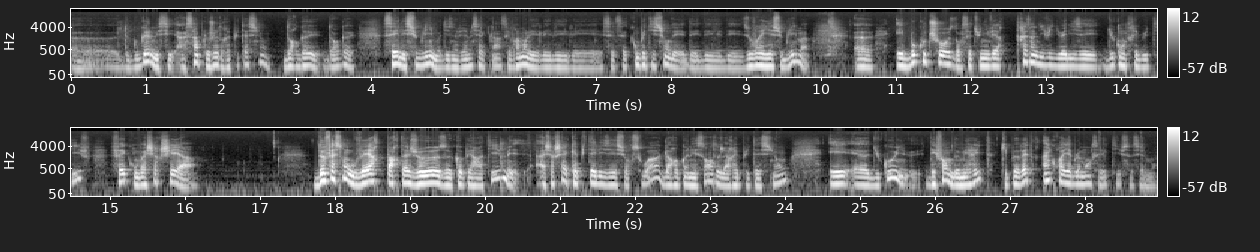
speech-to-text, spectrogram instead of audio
de Google, mais c'est un simple jeu de réputation, d'orgueil. d'orgueil. C'est les sublimes au 19e siècle. Hein. C'est vraiment cette, compétition des, ouvriers sublimes. Euh, et beaucoup de choses dans cet univers très individualisé du contributif fait qu'on va chercher à de façon ouverte, partageuse, coopérative, mais à chercher à capitaliser sur soi, de la reconnaissance, de la réputation, et euh, du coup des formes de mérite qui peuvent être incroyablement sélectives socialement,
